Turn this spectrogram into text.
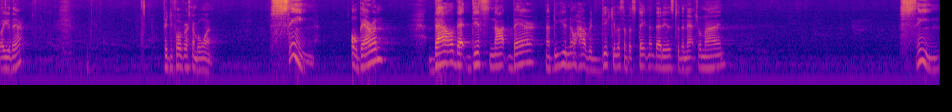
Are you there? 54, verse number 1. Sing, O barren, thou that didst not bear. Now, do you know how ridiculous of a statement that is to the natural mind? Sing.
